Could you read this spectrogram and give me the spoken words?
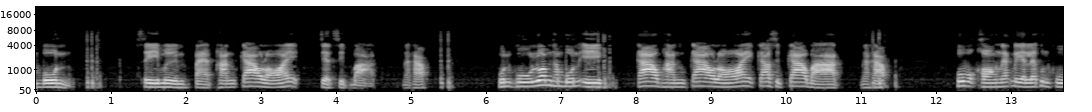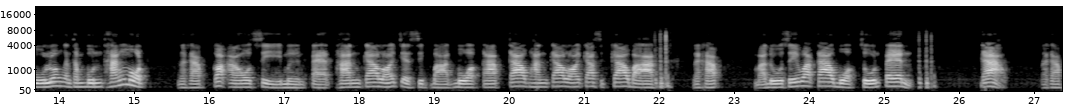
ำบุญ 48,970 บาทนะครับ คุณครูร่วมทำบุญอีก 9,999 บาทนะครับ ผู้ปกครองนักเรียนและคุณครูร่วมกันทำบุญทั้งหมดนะครับ ก็เอา 48,970 บาทบวกกับ 9,999 บาทนะครับ มาดูซิว่า 9 บวก 0 เป็น 9 นะครับ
